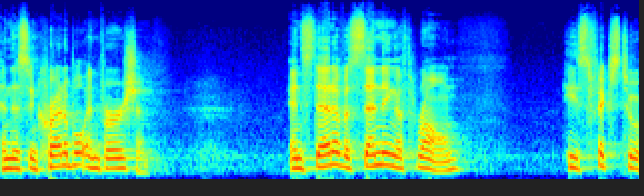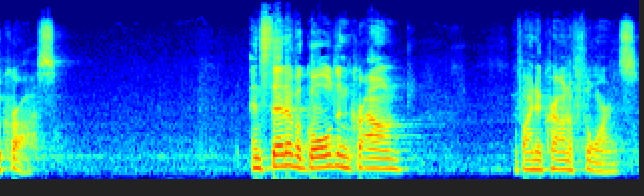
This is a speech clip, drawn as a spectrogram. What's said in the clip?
and this incredible inversion. Instead of ascending a throne, he's fixed to a cross. Instead of a golden crown, we find a crown of thorns.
